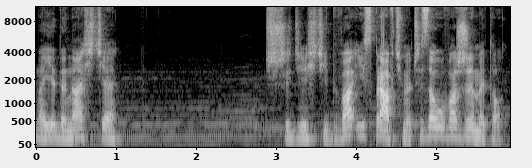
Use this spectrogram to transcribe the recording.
na 11.32 i sprawdźmy, czy zauważymy to.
